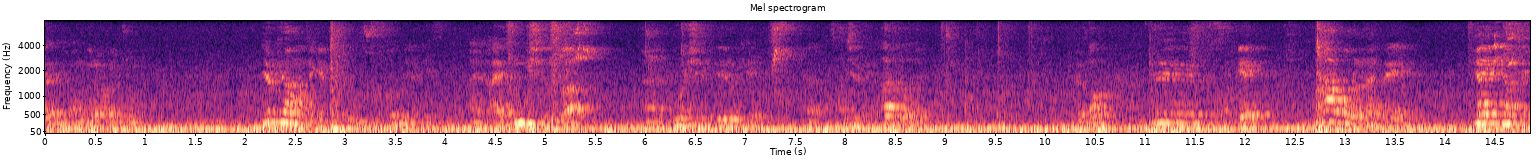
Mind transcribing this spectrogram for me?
않아요. 안 그러면 좀 이렇게 하면 되게 좀 웃을 건데 이렇게 있으면 아니 아예 숨기시는가 아, 보이시는데 이렇게 상체를 깎아줘야 돼요. 그래서 뜨겁게 하나 고른 할때 그냥 이렇게 하면 돼요.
